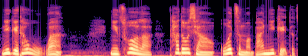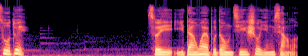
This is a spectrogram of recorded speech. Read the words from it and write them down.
你给他五万，你错了，他都想我怎么把你给的做对。”所以，一旦外部动机受影响了，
